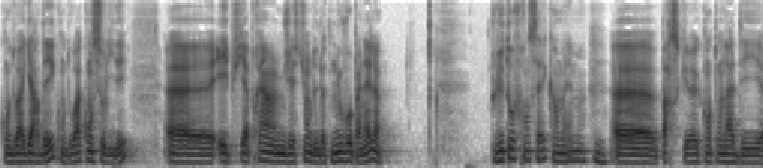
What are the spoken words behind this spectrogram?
qu'on doit garder, qu'on doit consolider, euh, et puis après une gestion de notre nouveau panel plutôt français quand même, mmh. euh, parce que quand on a des,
